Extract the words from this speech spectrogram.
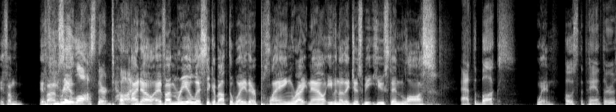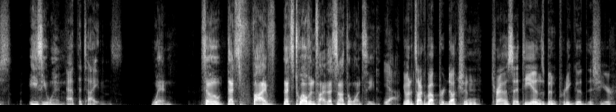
if I'm if, If, I'm you say real- lost, they're done. I know if I'm realistic about the way they're playing right now, even though they just beat Houston, loss, At the Bucs, win, host the Panthers. easy win, At the Titans. Win. So that's five. That's twelve and five. That's not the one seed. Yeah. You want to talk about production? Travis Etienne's been pretty good this year.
